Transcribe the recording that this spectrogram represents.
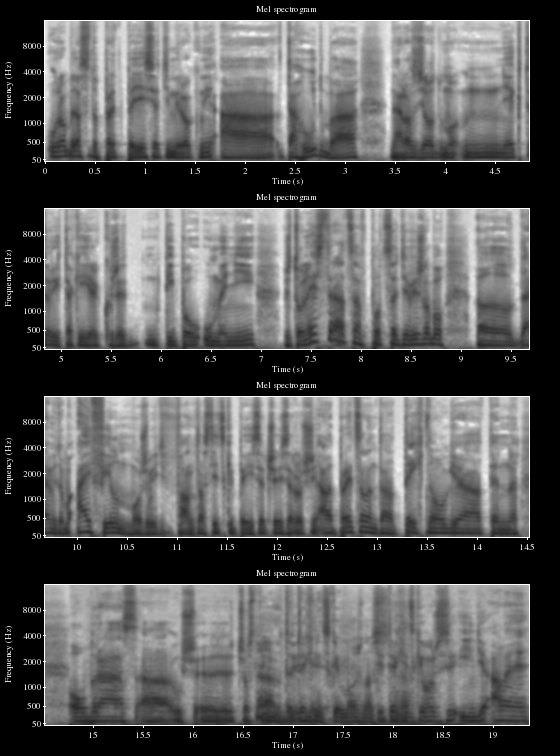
urobila sa to pred 50 rokmi a tá hudba, na rozdiel od niektorých takých akože, typov umení, že to nestráca v podstate, vieš, lebo uh, dajme tomu, aj film môže byť fantastický 50-60 ročný, ale predsa len tá technológia, ten obraz a už uh, čo s tým... Tie technické možnosti. Tie technické no. možnosti inde, ale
